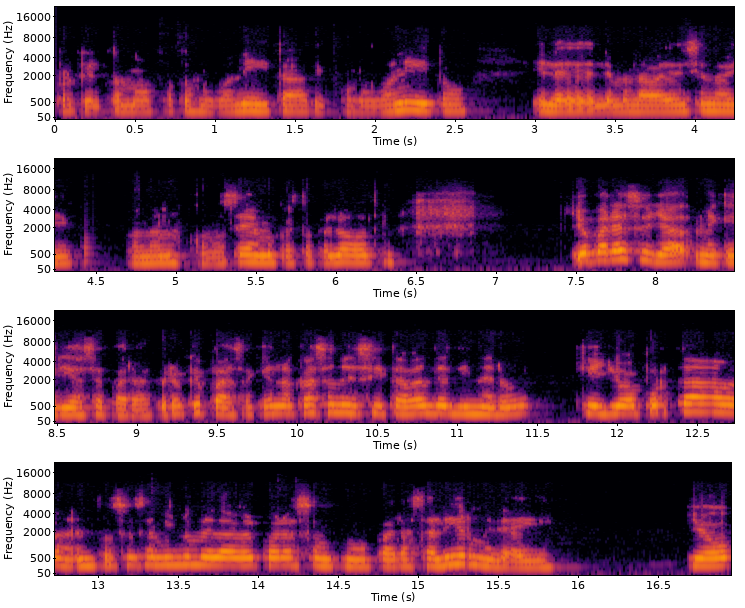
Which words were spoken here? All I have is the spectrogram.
porque él tomaba fotos muy bonitas, tipo muy bonito, y le, le mandaba diciendo, oye, cuando nos conocemos, que esto, que lo otro. Yo para eso ya me quería separar, pero ¿qué pasa? Que en la casa necesitaban del dinero que yo aportaba, entonces a mí no me daba el corazón como para salirme de ahí. Yo,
